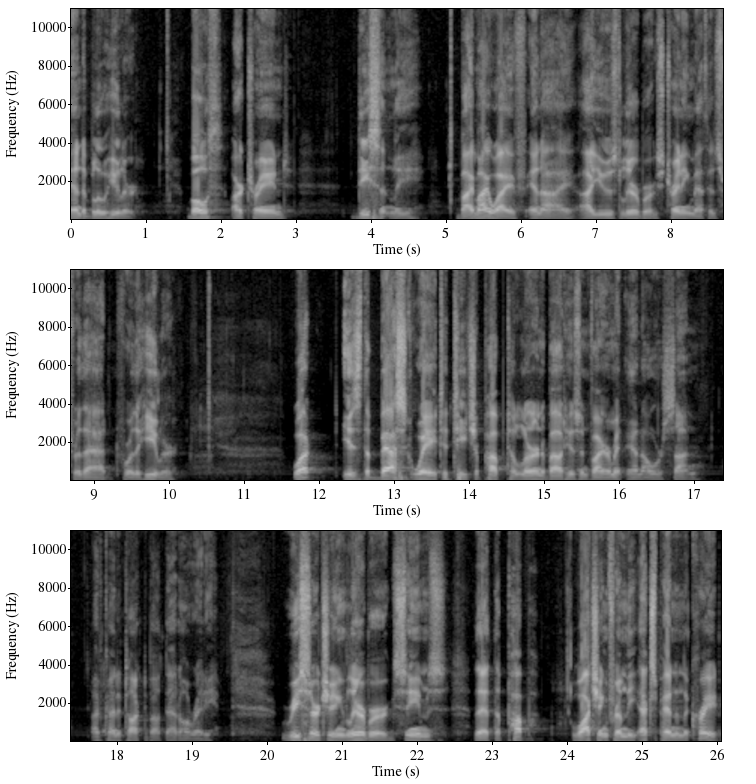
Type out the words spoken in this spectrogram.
and a blue heeler. Both are trained decently by my wife and I. I used Leerburg's training methods for that, for the heeler. What is the best way to teach a pup to learn about his environment and our son? I've kind of talked about that already. Researching Leerburg seems that the pup watching from the X pen in the crate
